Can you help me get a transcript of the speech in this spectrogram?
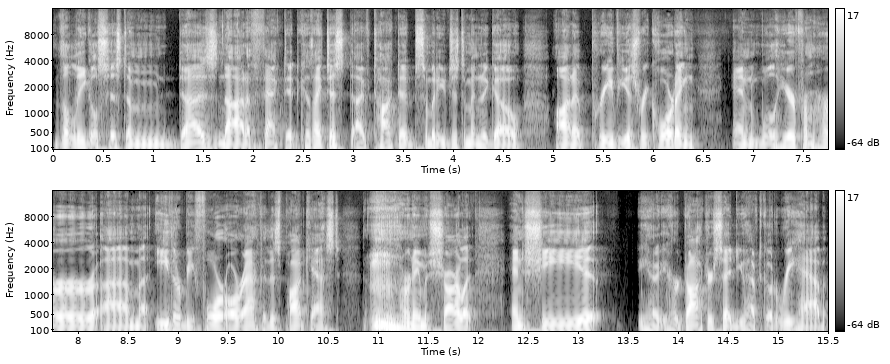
the legal system does not affect it. Because I just I've talked to somebody just a minute ago on a previous recording, and we'll hear from her um, either before or after this podcast. her name is Charlotte, and she. You know, her doctor said you have to go to rehab.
